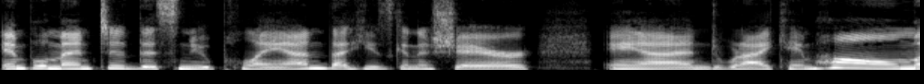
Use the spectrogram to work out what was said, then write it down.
implemented this new plan that he's going to share. And when I came home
